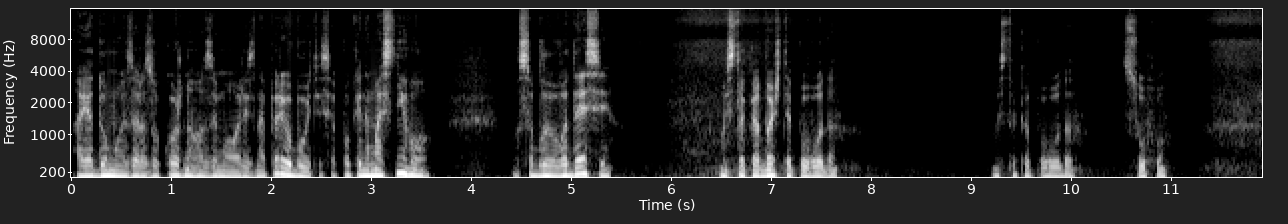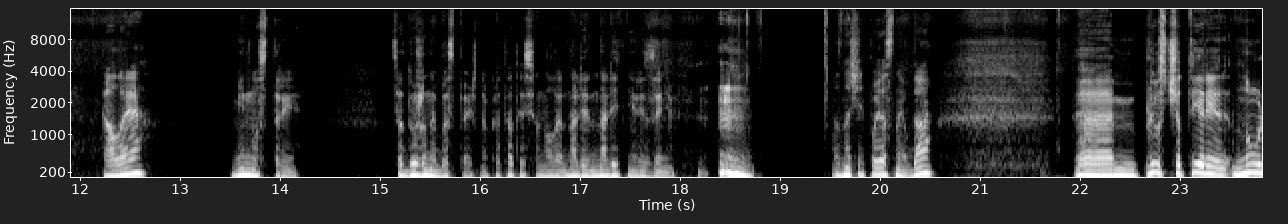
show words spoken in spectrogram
А я думаю, зараз у кожного зимова резина. Переобуйтеся, поки нема снігу, особливо в Одесі. Ось така, бачите, погода. Ось така погода. Сухо. Але мінус 3. Це дуже небезпечно кататися на, на, на літній резині. Значить, пояснив, да? Е, плюс 4, 0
